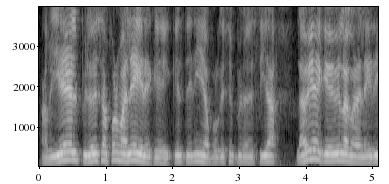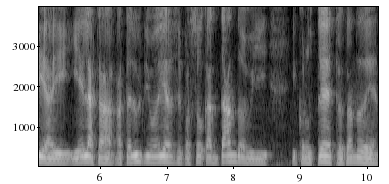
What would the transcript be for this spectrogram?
a Miguel, pero de esa forma alegre que, que él tenía, porque siempre nos decía, la vida hay que vivirla con alegría, y, y él hasta, hasta el último día se pasó cantando y, con ustedes tratando de,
